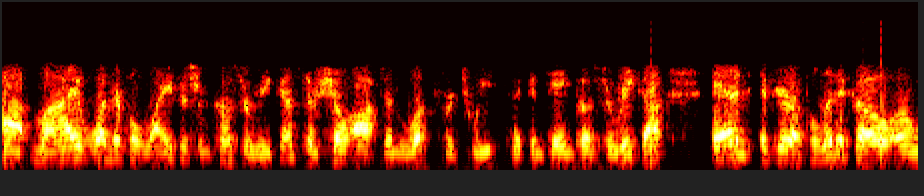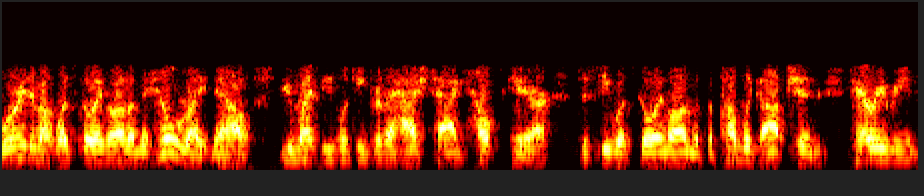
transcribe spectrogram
Uh, my wonderful wife is from Costa Rica, so she'll often look for tweets that contain Costa Rica. And if you're a Politico or worried about what's going on on the Hill right now, you might be looking for the hashtag healthcare to see what's going on with the public option, Harry Reid's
